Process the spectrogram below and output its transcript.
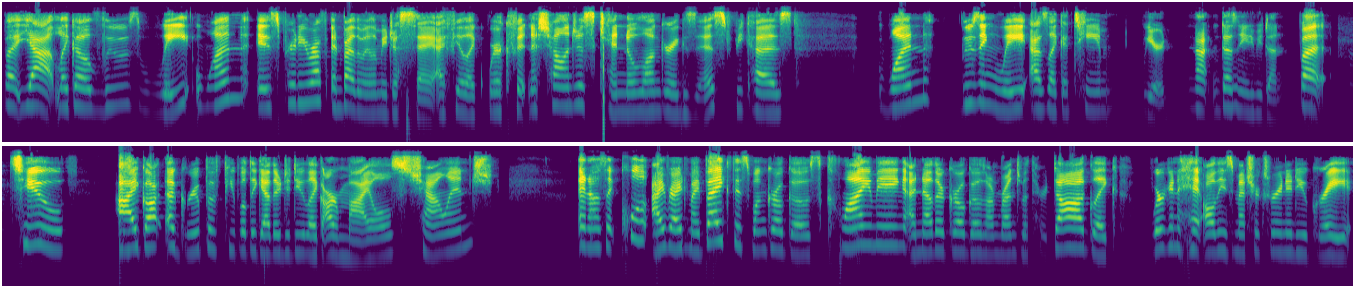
But yeah, like a lose weight one is pretty rough. And by the way, let me just say, I feel like work fitness challenges can no longer exist because one losing weight as like a team weird not doesn't need to be done but two i got a group of people together to do like our miles challenge and i was like cool i ride my bike this one girl goes climbing another girl goes on runs with her dog like we're gonna hit all these metrics we're gonna do great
